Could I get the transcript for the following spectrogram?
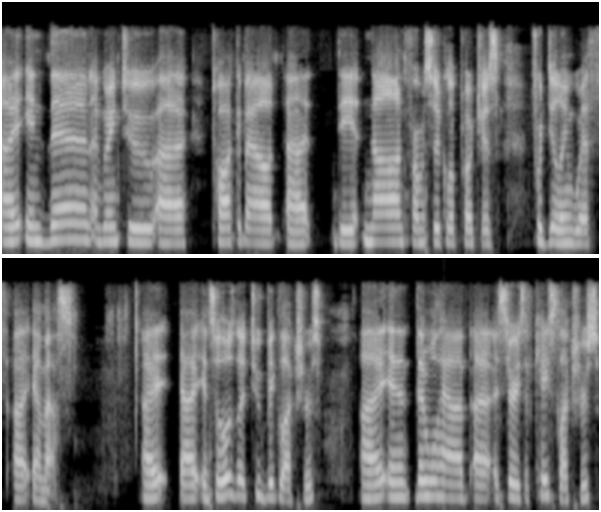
Uh, and then I'm going to uh, talk about uh, the non pharmaceutical approaches for dealing with uh, MS. Uh, uh, and so those are the two big lectures. and then we'll have a series of case lectures.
